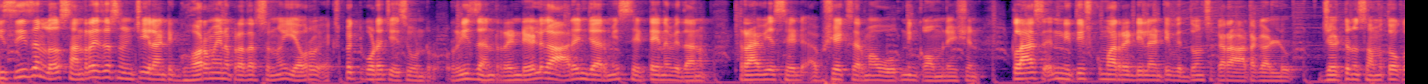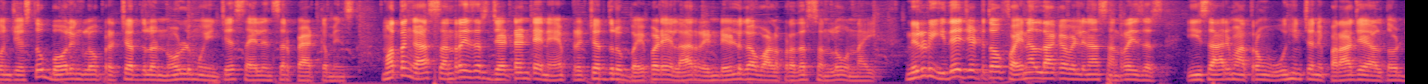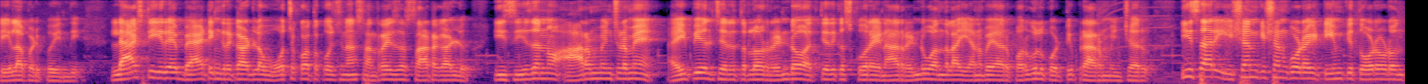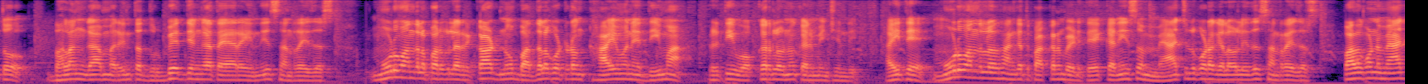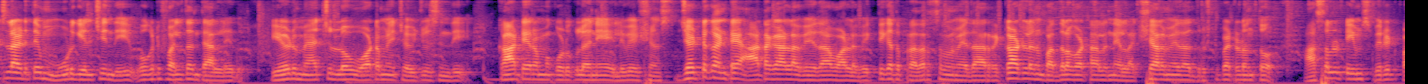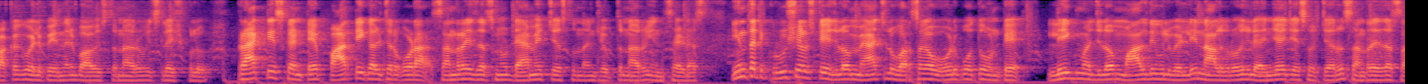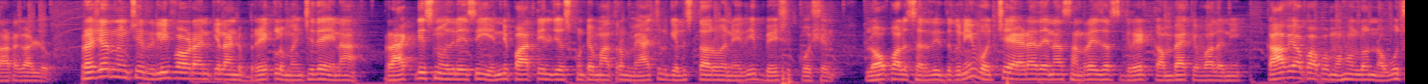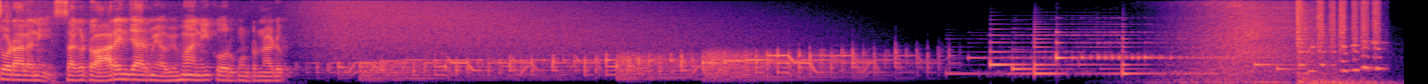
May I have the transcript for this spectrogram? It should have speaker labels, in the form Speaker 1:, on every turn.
Speaker 1: ఈ సీజన్లో sun Risers నుంచి ఇలాంటి ఘోరమైన ప్రదర్శనను ఎవరు ఎక్స్పెక్ట్ కూడా చేసి ఉండరు. రీజన్ రెండేళ్ళుగా ఆరెంజ్ ఆర్మీ సెట్ అయిన విధానం. Travis Head Abhishek Sharma opening combination Klaasen Nitish Kumar Reddy లాంటి విధ్వంసకర ఆటగాళ్ళు జట్టును సమతూకం చేస్తూ బౌలింగ్లో ప్రత్యర్థుల నోళ్ళు మూయించే సైలెన్సర్ ప్యాట్ కమిన్స్ మొత్తంగా సన్ రైజర్స్ జట్ అంటేనే ప్రత్యర్థులు భయపడేలా రెండేళ్ళుగా వాళ్ళ ప్రదర్శనలు ఉన్నాయి. నిరుడు ఇదే జట్టుతో ఫైనల్ దాకా వెళ్ళిన సన్ రైజర్స్ ఈసారి మాత్రం ఊహించని పరాజయాలతో డీలా పడిపోయింది. లాస్ట్ ఇయరే బ్యాటింగ్ రికార్డులో ఊచకోత కోసిన సన్ రైజర్స్ ఆటగాళ్ళు ఈ సీజన్ను ఆరంభించడమే ఐపీఎల్ చరిత్రలో రెండో అత్యధిక స్కోర్ అయిన రెండు రెండు వందల ఎనభై ఆరు పరుగులు కొట్టి ప్రారంభించారు. ఈసారి ఇషాన్ కిషన్ కూడా ఈ టీంకి తోడవడంతో బలంగా మరింత దుర్భేద్యంగా తయారైంది సన్ రైజర్స్ మూడు వందల పరుగుల రికార్డును బద్దలగొట్టడం ఖాయమనే ధీమా ప్రతి ఒక్కరిలోనూ కనిపించింది. అయితే మూడు వందల సంగతి పక్కన పెడితే కనీసం మ్యాచ్లు కూడా గెలవలేదు సన్ రైజర్స్. పదకొండు మ్యాచ్లు ఆడితే మూడు గెలిచింది ఒకటి ఫలితం తేలలేదు. ఏడు మ్యాచ్ల్లో ఓటమిని చవిచూసింది కాటేరమ్మ కొడుకులు అనే ఎలివేషన్స్. జట్టు కంటే ఆటగాళ్ళ మీద వాళ్ళ వ్యక్తిగత ప్రదర్శనల మీద రికార్డులను బద్దలగొట్టాలనే లక్ష్యాల మీద దృష్టి పెట్టడంతో అసలు టీం స్పిరిట్ పక్కకు వెళ్ళిపోయిందని భావిస్తున్నారు విశ్లేషకులు. ప్రాక్టీస్ కంటే పార్టీ కల్చర్ కూడా సన్ రైజర్స్ను డ్యామేజ్ చేస్తుందని చెప్తున్నారు ఇన్సైడర్స్. ఇంతటి క్రూషియల్ స్టేజ్లో మ్యాచ్లు వరుసగా ఓడిపోతూ ఉంటే లీగ్ మధ్యలో మాల్దీవులు వెళ్ళి నాలుగు రోజులు ఎంజాయ్ చేసి వచ్చారు సన్ రైజర్స్ ఆటగాళ్ళు ప్రెషర్ నుంచి రిలీఫ్ అవడానికి ఇలాంటి బ్రేక్లు మంచిదే అయినా ప్రాక్టీస్ను వదిలేసి ఎన్ని పార్టీలు చేసుకుంటే మాత్రం మ్యాచ్లు గెలుస్తారు అనేది బేసిక్ క్వశ్చన్. లోపాలు సరిదిద్దుకుని వచ్చే ఏడాదైనా సన్ రైజర్స్ గ్రేట్ కంబ్యాక్ ఇవ్వాలని కావ్యాపాప మొహంలో నవ్వు చూడాలని సగటు ఆరెంజ్ ఆర్మీ అభిమాని కోరుకుంటున్నాడు. Thank you.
